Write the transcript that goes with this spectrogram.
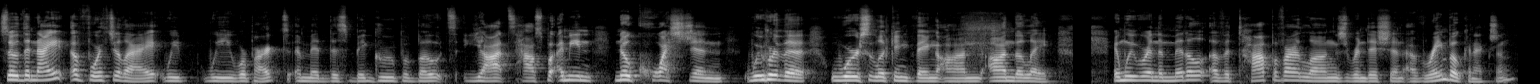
So the night of Fourth of July, we we were parked amid this big group of boats, yachts, houseboat. I mean, no question, we were the worst looking thing on on the lake, and we were in the middle of a top of our lungs rendition of Rainbow Connection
